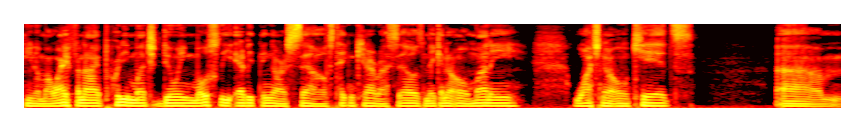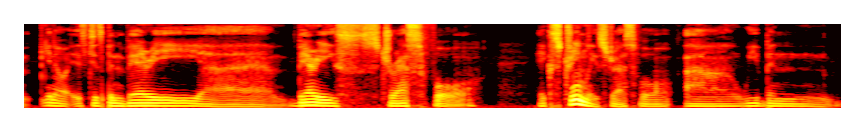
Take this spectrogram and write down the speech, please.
you know my wife and i pretty much doing mostly everything ourselves taking care of ourselves making our own money watching our own kids. Um, you know it's just been very uh, very stressful extremely stressful. Uh, we've been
